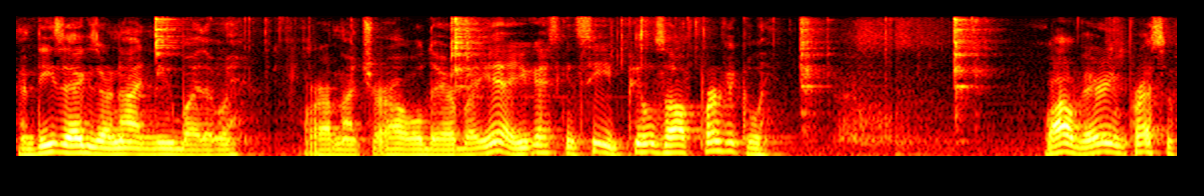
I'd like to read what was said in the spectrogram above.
And these eggs are not new, by the way. Or I'm not sure how old they are, but yeah, you guys can see it peels off perfectly. Wow, very impressive.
